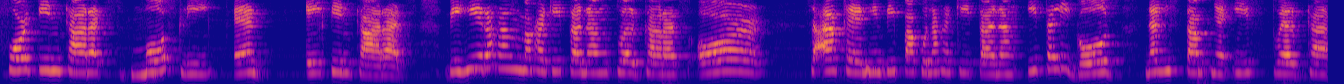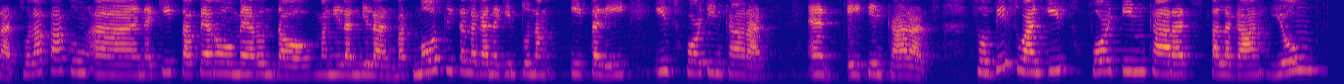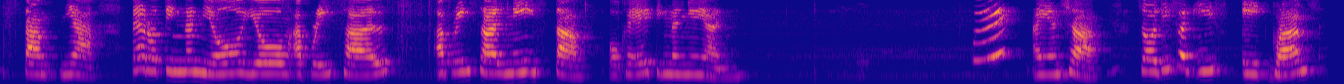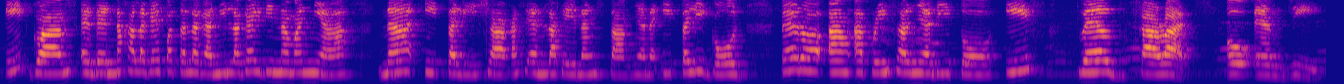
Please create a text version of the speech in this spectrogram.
14 carats mostly and 18 carats. Bihira kang makakita ng 12 carats or sa akin, hindi pa ako nakakita ng Italy Gold ng stamp niya is 12 carats. Wala pa akong ah, nakita pero meron daw mangilan-ngilan. But mostly talaga na ginto ng Italy is 14 carats and 18 carats. So this one is 14 carats talaga yung stamp niya. Pero tingnan nyo yung appraisal, appraisal ni staff. Okay, tingnan nyo yan. Ayan siya. So, this one is 8 grams. 8 grams. And then, nakalagay pa talaga, nilagay din naman niya na Italy siya. Kasi ang laki ng stamp niya na Italy gold. Pero, ang appraisal niya dito is 12 carats. OMG.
